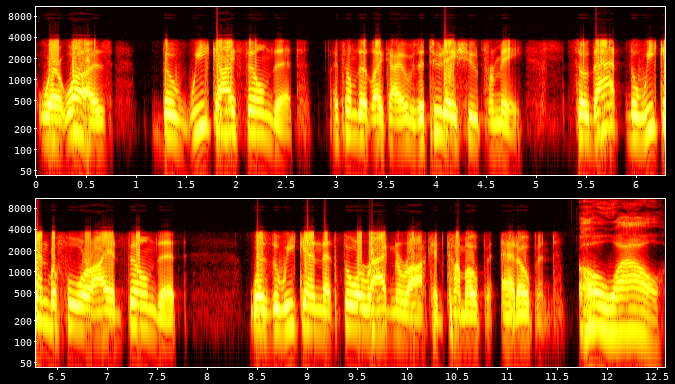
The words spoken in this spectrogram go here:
where it was, the week I filmed it, I filmed it like I, it was a two day shoot for me. So that the weekend before I had filmed it was the weekend that Thor Ragnarok had come open had opened. Oh wow.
